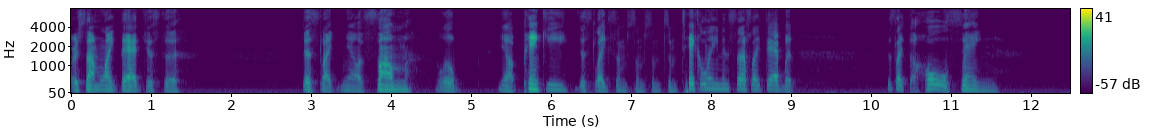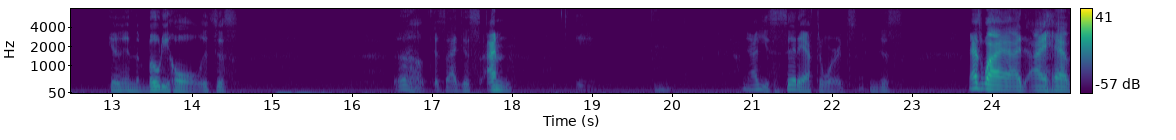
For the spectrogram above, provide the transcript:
or something like that just to just like you know a thumb, a little you know pinky, just like some some some some tickling and stuff like that. But it's like the whole thing in, in the booty hole. It's just oh, just I just I'm. How do you sit afterwards and just? That's why I I have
